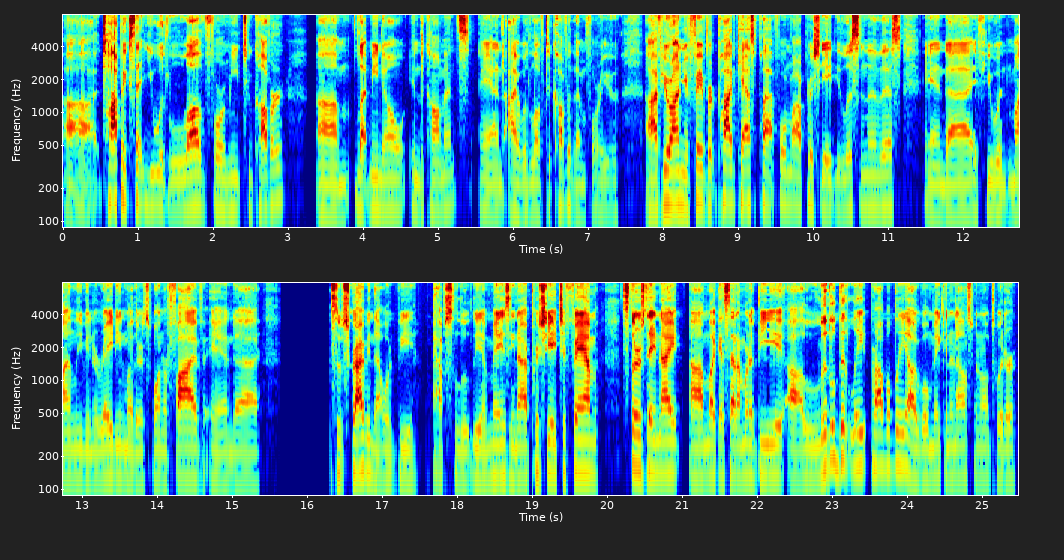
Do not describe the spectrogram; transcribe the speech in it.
uh, topics that you would love for me to cover, um, let me know in the comments and I would love to cover them for you. Uh, if you're on your favorite podcast platform, I appreciate you listening to this. And uh, if you wouldn't mind leaving a rating, whether it's one or five, and uh, subscribing, that would be absolutely amazing. I appreciate you, fam. It's Thursday night. Um, like I said, I'm going to be a little bit late probably. I will make an announcement on Twitter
